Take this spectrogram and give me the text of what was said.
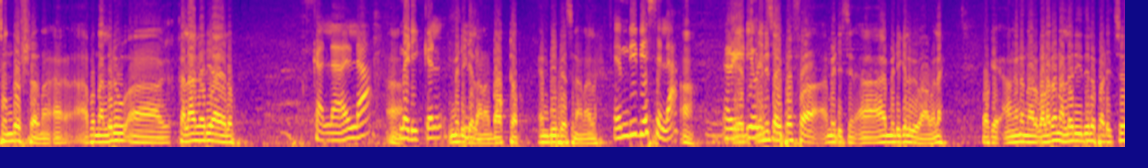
സ്വന്തം ഇഷ്ടമാണ് അപ്പൊ നല്ലൊരു കലാകാരി ആയാലോ? കല്ല ആ. മെഡിക്കൽ മെഡിക്കലാണ് doctor M B B S ആണ് അല്ലേ? എം ബി ബി എസ് അല്ല. Radiology. Type of medicine medical വിഭാഗം അല്ലേ? ഓക്കെ അങ്ങനെ വളരെ നല്ല രീതിയിൽ പഠിച്ച്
